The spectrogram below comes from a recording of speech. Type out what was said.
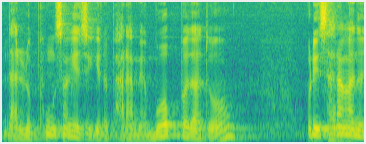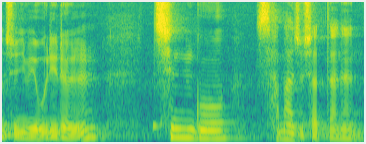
날로 풍성해지기를 바라며 무엇보다도 우리 사랑하는 주님이 우리를 친구 삼아 주셨다는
